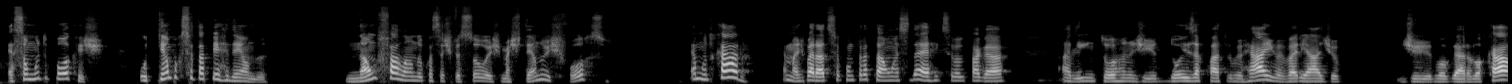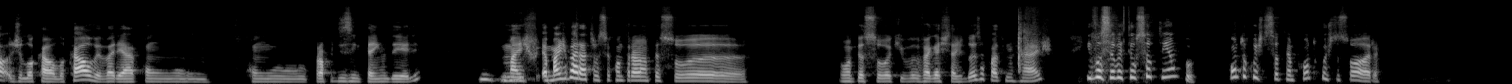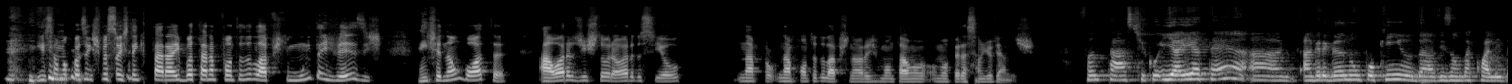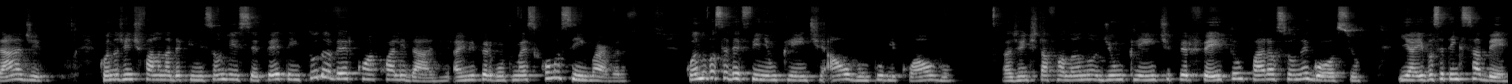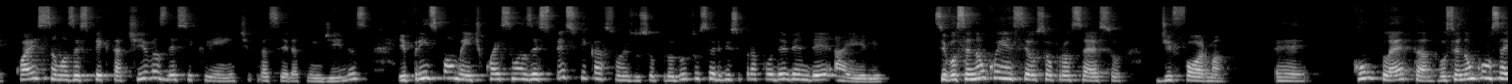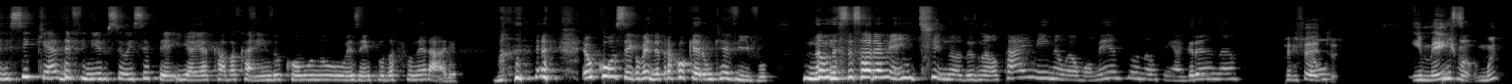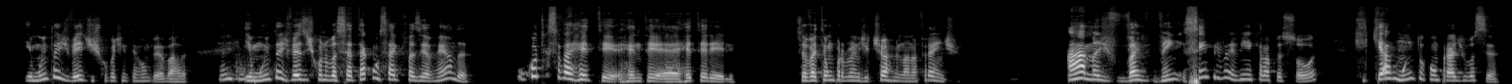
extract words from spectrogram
É, são muito poucas. O tempo que você está perdendo não falando com essas pessoas, mas tendo o esforço, é muito caro. É mais barato você contratar um SDR que você vai pagar ali em torno de 2 a 4 mil reais, vai variar de, de lugar a local, de local a local, vai variar com, com o próprio desempenho dele. Uhum. Mas é mais barato você contratar uma pessoa uma pessoa que vai gastar de 2 a 4 mil reais e você vai ter o seu tempo. Quanto custa o seu tempo? Quanto custa a sua hora? Isso é uma coisa que as pessoas têm que parar e botar na ponta do lápis, que muitas vezes a gente não bota a hora do gestor, a hora do CEO na, na ponta do lápis na hora de montar uma, uma operação de vendas. Fantástico. E aí, até a, agregando um pouquinho da visão da qualidade, quando a gente fala na definição de ICP, tem tudo a ver com a qualidade. Aí me pergunto, mas como assim, Bárbara? Quando você define um cliente-alvo, um público-alvo, a gente está falando de um cliente perfeito para o seu negócio. E aí você tem que saber quais são as expectativas desse cliente para ser atendidas e principalmente quais são as especificações do seu produto ou serviço para poder vender a ele. Se você não conhecer o seu processo de forma é, completa, você não consegue sequer definir o seu ICP e aí acaba caindo como no exemplo da funerária. eu consigo vender para qualquer um que é vivo. Não necessariamente. Às vezes não é o timing, não é o momento, não tem a grana. Perfeito. Então, e mesmo, muito, e muitas vezes, desculpa te interromper, Bárbara, uhum. e muitas vezes quando você até consegue fazer a venda, o quanto que você vai reter, reter, é, reter ele? Você vai ter um problema de churn lá na frente? Ah, mas vai, vem, sempre vai vir aquela pessoa que quer muito comprar de você.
